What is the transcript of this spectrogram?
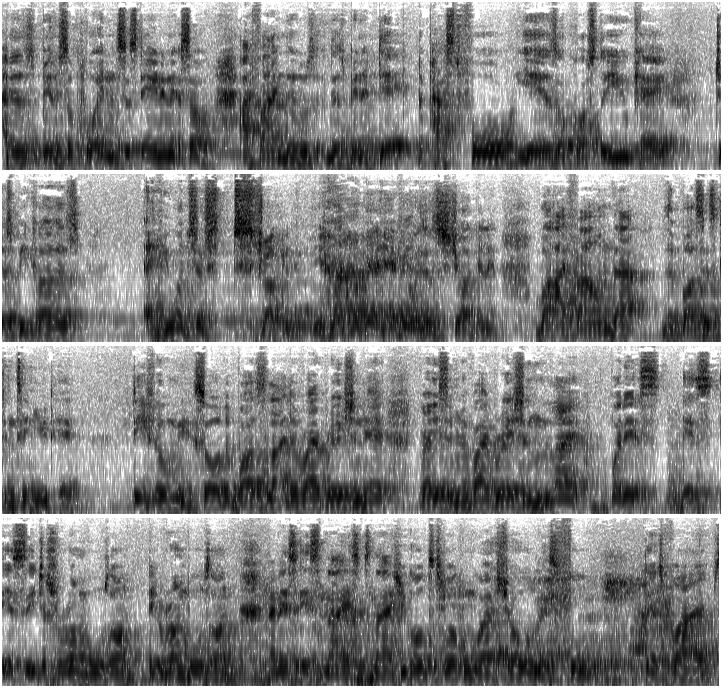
has been supporting and sustaining itself. I find there was there's been a dip the past four years across the UK, just because everyone's just struggling. You know, everyone's just struggling. But I found that the buzz has continued here. Do you feel me? So the buzz, like the vibration here, very similar vibration, like, but it's it's it's it just rumbles on. It rumbles on, and it's it's nice. It's nice. You go to spoken word shows, it's full. There's vibes.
